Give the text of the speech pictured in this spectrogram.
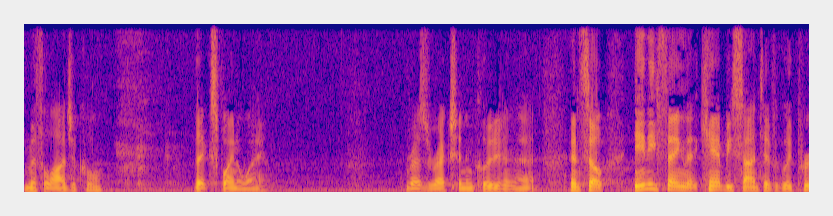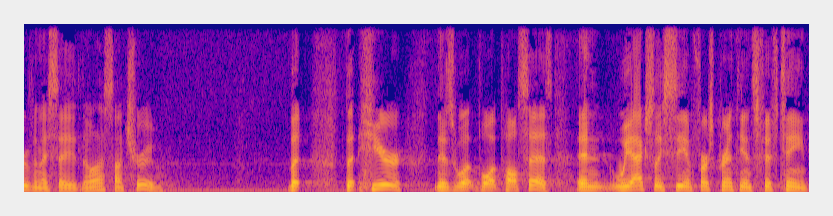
mythological, they explain away. Resurrection included in that. And so anything that can't be scientifically proven, they say, no, that's not true. But, but here is what, what Paul says. And we actually see in 1 Corinthians 15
